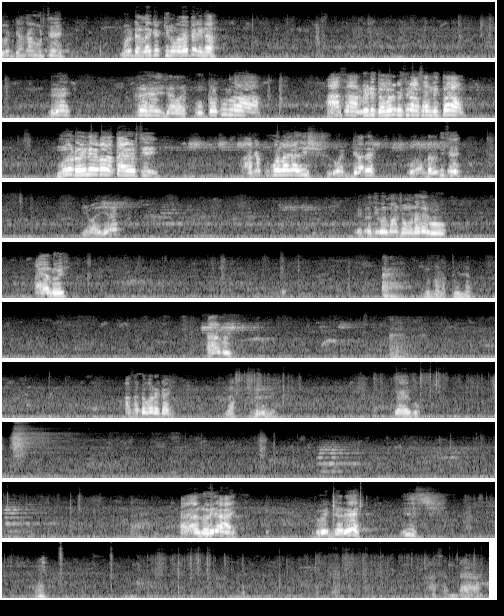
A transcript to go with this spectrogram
Road ডাটা উঠছে। রোড ডালাকে কিলো বাজাতে না। এই শালা কোকা কোলা আসা আর বেটি তোমার কাছে আসা নিতাম। মোর হইলে এবার তাই উঠছি আগে কোকা লাগা ইস রোড ডারে ওরা ডাল দিছে। কি ভাই এটা জীবন মানুষ মনে দেবো। আয়া লই। দুটো তুললাম। হ্যাঁ লই। đây đó giữ này đây luôn à Lưỡi ai lưới ra à, đây Ish. 아산다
